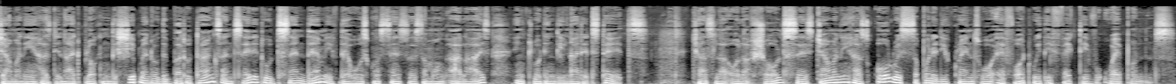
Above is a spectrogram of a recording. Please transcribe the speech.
Germany has denied blocking the shipment of the battle tanks and said it would send them if there was consensus among allies, including the United States. Chancellor Olaf Scholz says Germany has always supported Ukraine's war effort with effective weapons.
